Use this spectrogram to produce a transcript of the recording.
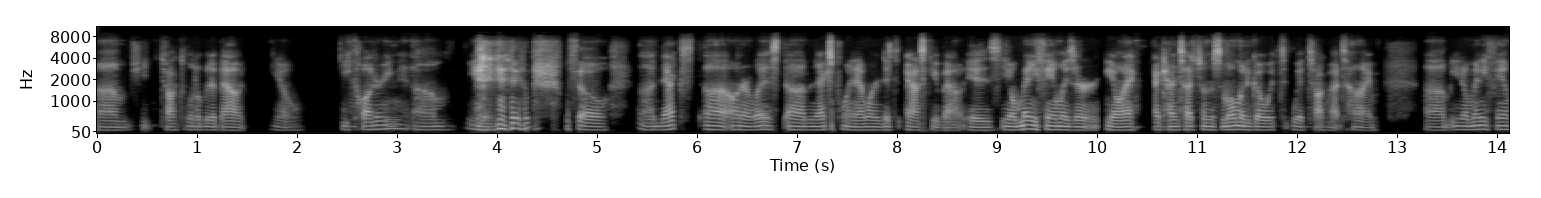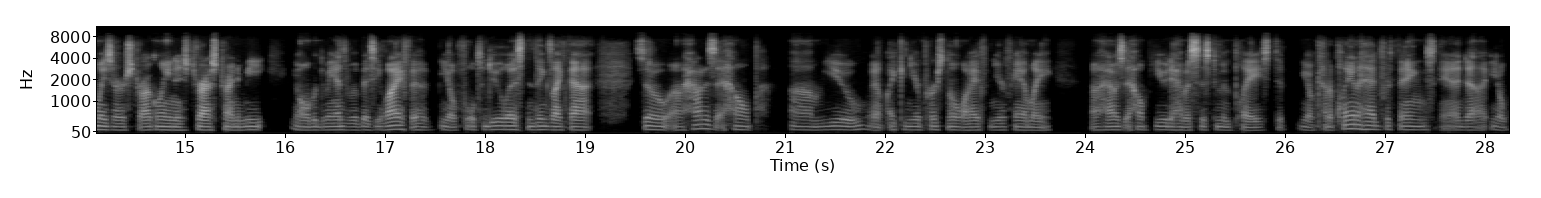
Um, she talked a little bit about you know decluttering. Um, so uh, next uh, on our list, uh, the next point I wanted to ask you about is you know many families are you know I, I kind of touched on this a moment ago with with talking about time. Um, you know many families are struggling and stressed trying to meet you know all the demands of a busy life, a you know full to do list and things like that. So uh, how does it help um, you, like in your personal life and your family, uh, how does it help you to have a system in place to, you know, kind of plan ahead for things? And, uh, you know,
